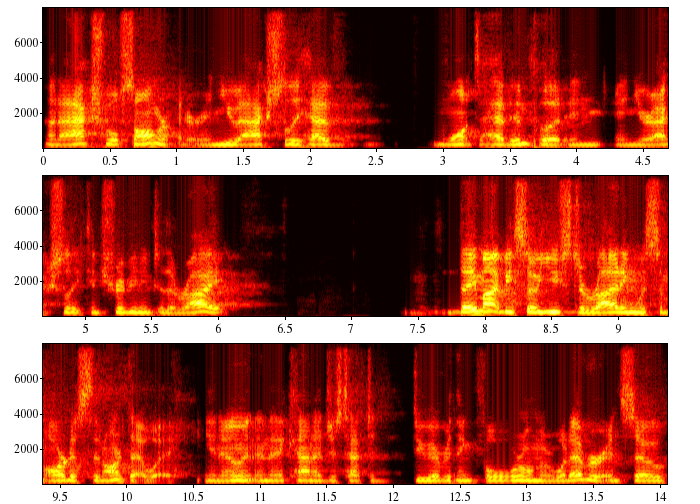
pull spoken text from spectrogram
an actual songwriter and you actually have want to have input and and you're actually contributing to the right they might be so used to writing with some artists that aren't that way, you know, and, and they kind of just have to do everything for them or whatever. And so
